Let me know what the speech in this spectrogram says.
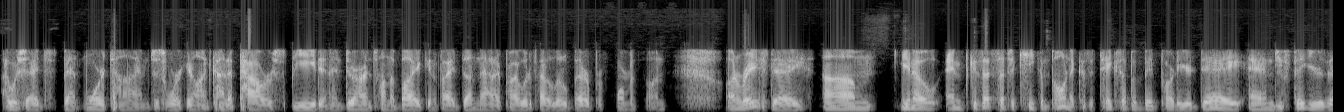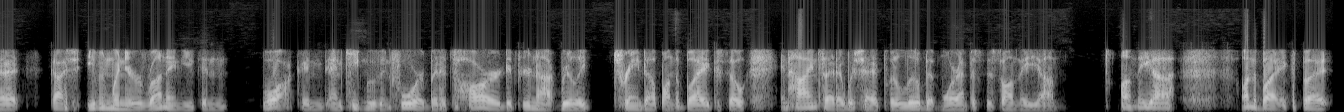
I wish I had spent more time just working on kind of power, speed, and endurance on the bike. And if I had done that, I probably would have had a little better performance on on race day. Um, you know, and because that's such a key component because it takes up a big part of your day, and you figure that, gosh, even when you're running, you can walk and and keep moving forward, but it's hard if you're not really trained up on the bike. So, in hindsight, I wish I had put a little bit more emphasis on the um, on the uh, on the bike. But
